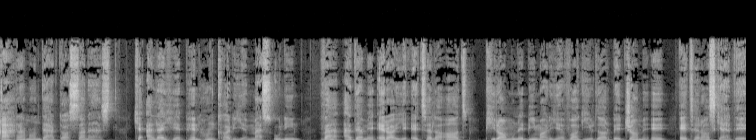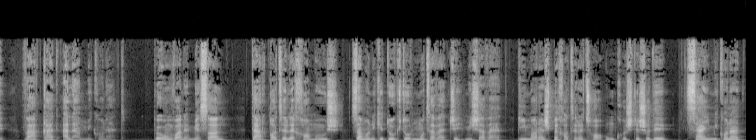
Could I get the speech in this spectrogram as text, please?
قهرمان در داستان است که علیه پنهانکاری مسئولین و عدم ارائه اطلاعات پیرامون بیماری واگیردار به جامعه اعتراض کرده و قد علم می کند. به عنوان مثال در قاتل خاموش زمانی که دکتر متوجه می شود بیمارش به خاطر تا اون کشته شده سعی می کند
